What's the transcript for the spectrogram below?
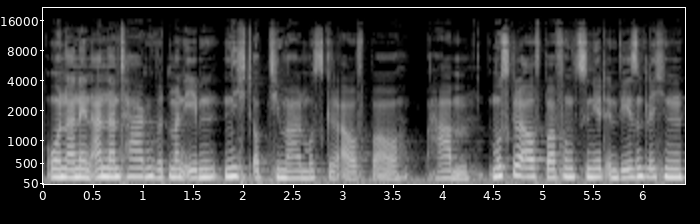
Und an den anderen Tagen wird man eben nicht optimal Muskelaufbau haben. Muskelaufbau funktioniert im Wesentlichen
